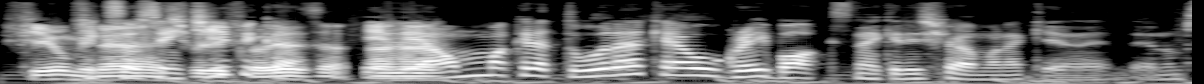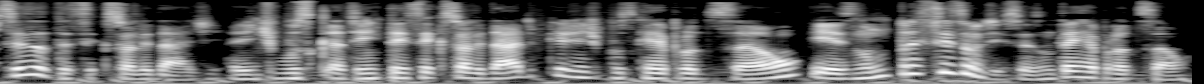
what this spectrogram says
Filme, ficção né? Tipo de científica, coisa. ele Aham. é uma criatura que é o Grey Box, né? Que eles chamam, né? Que é- não precisa ter sexualidade. A gente busca, a gente tem sexualidade porque a gente busca reprodução. E eles não precisam disso, eles não têm reprodução.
